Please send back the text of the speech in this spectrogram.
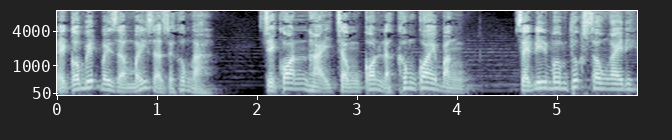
Mày có biết bây giờ mấy giờ rồi không à? Chỉ con hại chồng con là không có ai bằng. Dậy đi bơm thuốc sâu ngay đi.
